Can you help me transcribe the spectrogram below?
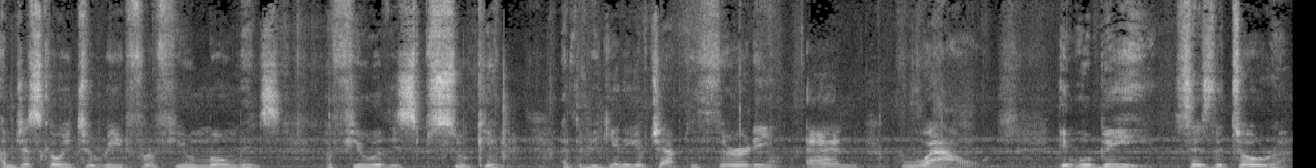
I'm just going to read for a few moments a few of these psukim at the beginning of chapter 30, and wow, it will be, says the Torah,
